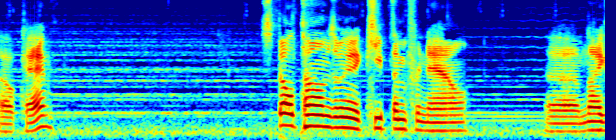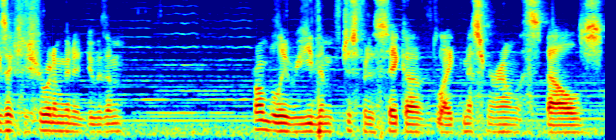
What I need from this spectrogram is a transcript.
Okay. Spell tomes, I'm gonna keep them for now. Uh, I'm not exactly sure what I'm gonna do with them. Probably read them just for the sake of like messing around with spells,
